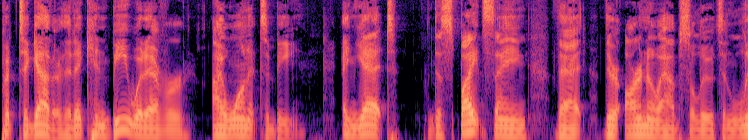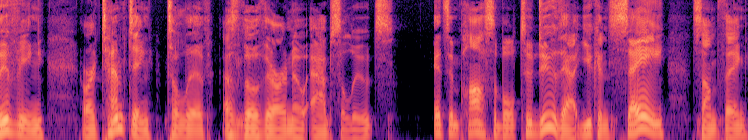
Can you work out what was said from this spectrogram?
put together, that it can be whatever I want it to be. And yet, despite saying that there are no absolutes and living or attempting to live as though there are no absolutes, it's impossible to do that. You can say something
